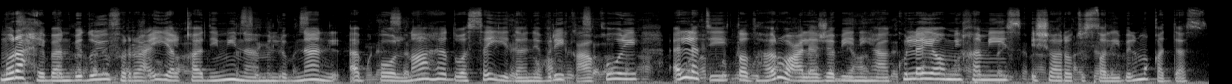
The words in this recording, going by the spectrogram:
مرحبا بضيوف الرعية القادمين من لبنان الأب بول ناهض والسيدة نفريك عقوري التي تظهر على جبينها كل يوم خميس إشارة الصليب المقدس.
